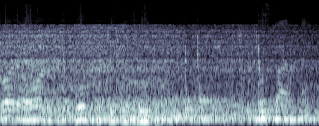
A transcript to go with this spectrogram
Agora é a hora do de Dudu. Gostaram, né?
